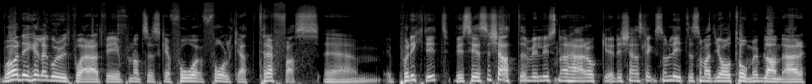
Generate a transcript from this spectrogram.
Vad det hela går ut på är att vi på något sätt ska få folk att träffas. Eh, på riktigt. Vi ses i chatten, vi lyssnar här och det känns liksom lite som att jag och Tom ibland är...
